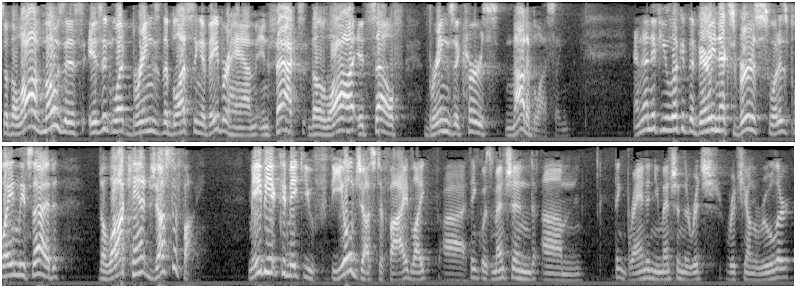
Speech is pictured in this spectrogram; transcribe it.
So the law of Moses isn't what brings the blessing of Abraham. In fact, the law itself brings a curse, not a blessing. And then if you look at the very next verse, what is plainly said, the law can't justify. Maybe it could make you feel justified, like uh, I think was mentioned. Um, I think Brandon, you mentioned the rich, rich young ruler.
